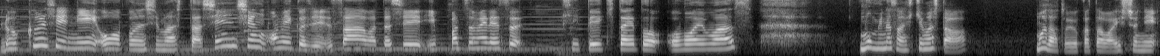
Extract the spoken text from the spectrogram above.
6時にオープンしました。新春おみくじ。さあ私一発目です。引いていきたいと思います。もう皆さん引きました？まだという方は一緒に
